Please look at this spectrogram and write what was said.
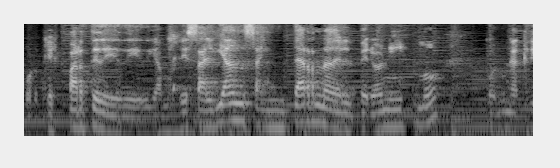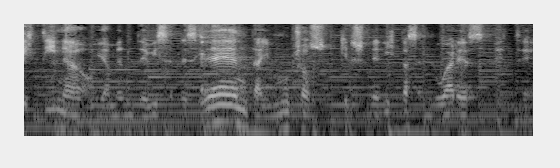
porque es parte de, digamos, de esa alianza interna del peronismo, con una Cristina, obviamente, vicepresidenta, y muchos kirchneristas en lugares este,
